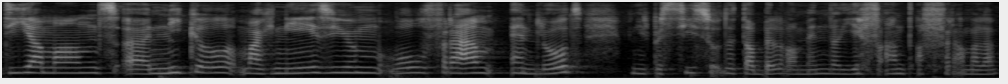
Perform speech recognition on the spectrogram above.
diamant, uh, nikkel, magnesium, wolfraam en lood. Ik ben hier precies zo de tabel van Mendeleev aan het aframmelen.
